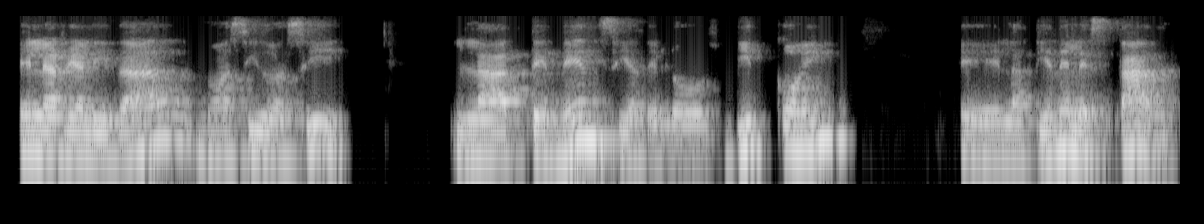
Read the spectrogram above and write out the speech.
En la realidad no ha sido así. La tenencia de los bitcoins eh, la tiene el Estado.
